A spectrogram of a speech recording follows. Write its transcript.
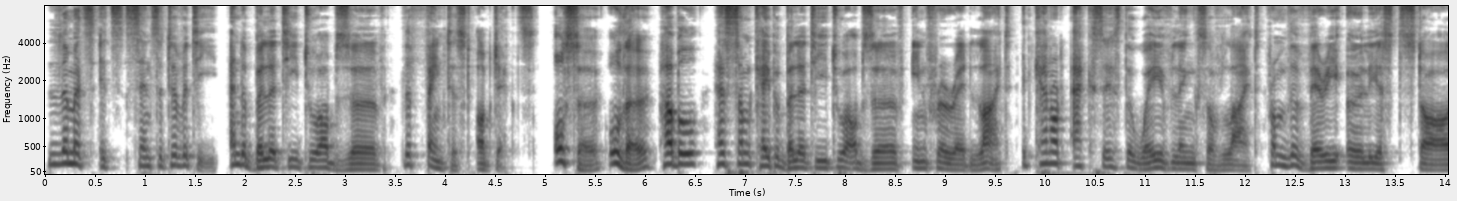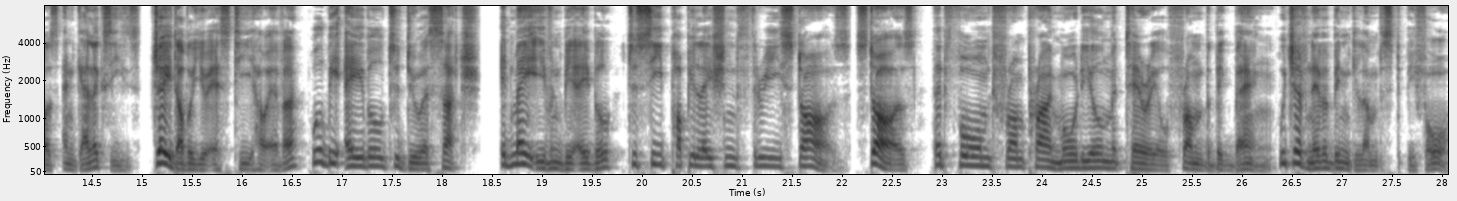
limits its sensitivity and ability to observe the faintest objects. Also, although Hubble has some capability to observe infrared light, it cannot access the wavelengths of light from the very earliest stars and galaxies. JWST, however, will be able to do as such. It may even be able to see population 3 stars, stars that formed from primordial material from the Big Bang, which have never been glimpsed before.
